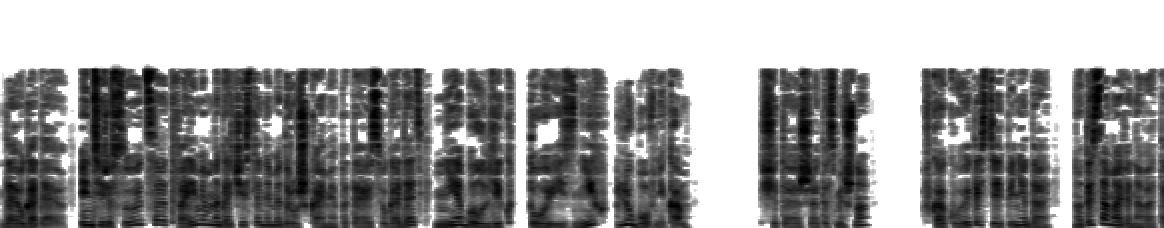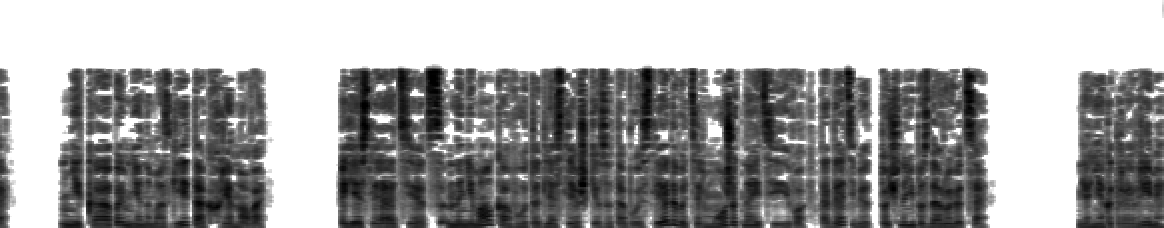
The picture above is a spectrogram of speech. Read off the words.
«Дай угадаю. Интересуется твоими многочисленными дружками, пытаясь угадать, не был ли кто из них любовником». «Считаешь это смешно?» «В какой-то степени да, но ты сама виновата. Не капай мне на мозги так хреново. Если отец нанимал кого-то для слежки за тобой, следователь может найти его, тогда тебе точно не поздоровится». Я некоторое время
